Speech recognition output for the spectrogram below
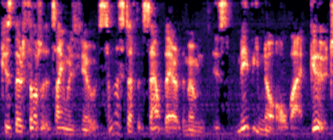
Because their thought at the time was, you know, some of the stuff that's out there at the moment is maybe not all that good,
